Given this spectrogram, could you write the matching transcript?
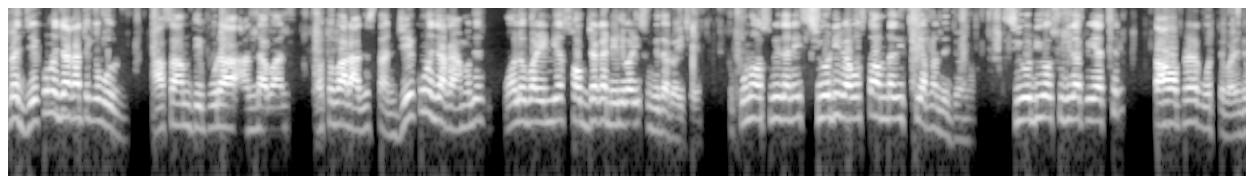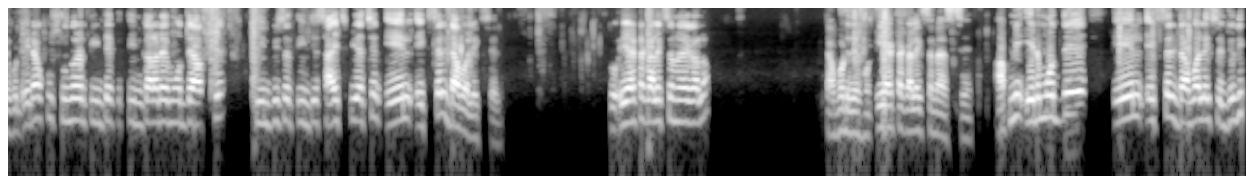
আপনার যে কোনো জায়গা থেকে বলুন, আসাম, ত্রিপুরা, আন্দামান অথবা রাজস্থান, যে কোনো জায়গায় আমাদের অল ওভার ইন্ডিয়া সব জায়গায় ডেলিভারি সুবিধা রয়েছে। তো কোনো অসুবিধা নেই। সিওডি ব্যবস্থা আমরা দিচ্ছি আপনাদের জন্য। সিওডিও সুবিধা পেয়ে যাচ্ছেন। তাও আপনারা করতে পারেন। দেখুন এটা খুব সুন্দর তিনটে, তিন কালারের মধ্যে আসছে। তিন পিসের তিনটে সাইজ পেয়ে যাচ্ছেন এল এক্সেল ডাবল এক্সেল তো এই একটা কালেকশন হয়ে গেল। তারপরে দেখুন, এই একটা কালেকশন আসছে। আপনি এর মধ্যে এল এক্সেল ডাবল এক্সেল যদি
